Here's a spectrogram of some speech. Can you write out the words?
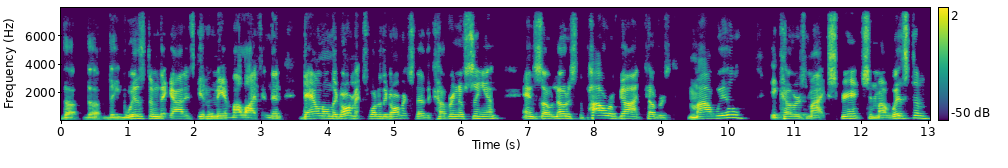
the the the wisdom that God has given me of my life, and then down on the garments. What are the garments? They're the covering of sin. And so notice the power of God covers my will, it covers my experience and my wisdom,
